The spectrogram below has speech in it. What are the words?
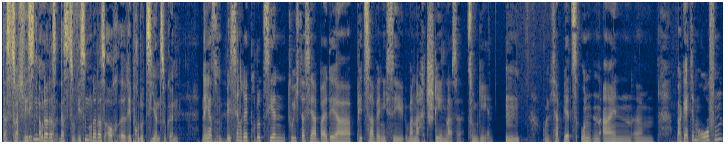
Das, zu wissen oder das, das zu wissen oder das auch äh, reproduzieren zu können? Naja, so ein bisschen reproduzieren tue ich das ja bei der Pizza, wenn ich sie über Nacht stehen lasse zum Gehen. Mhm. Und ich habe jetzt unten ein ähm, Baguette im Ofen.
